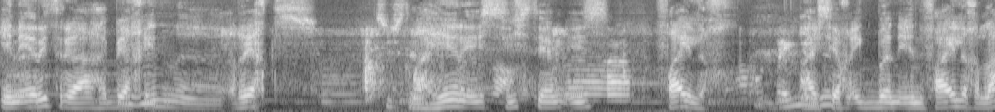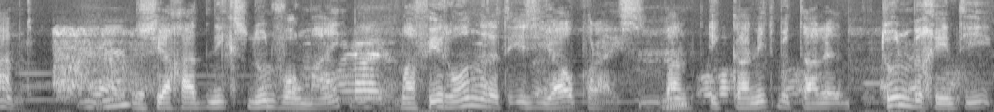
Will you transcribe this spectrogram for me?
in Eritrea heb je geen uh, rechts. Systeem. Maar hier is het systeem is veilig. Hij zegt ik ben in een veilig land. Dus jij gaat niks doen voor mij. Maar 400 is jouw prijs. Want ik kan niet betalen. Toen begint hij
